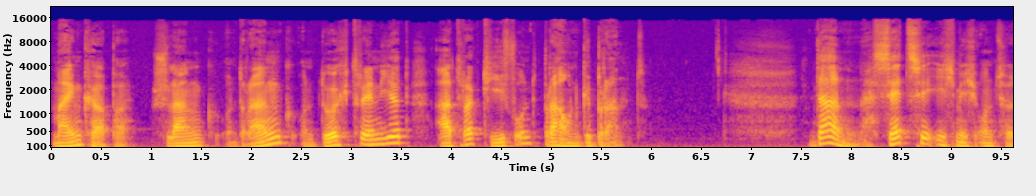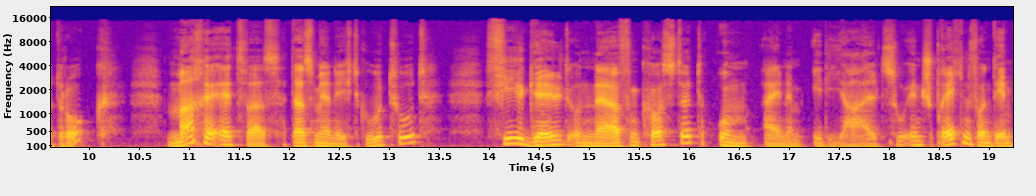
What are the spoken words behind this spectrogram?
mein Körper, schlank und rank und durchtrainiert, attraktiv und braun gebrannt. Dann setze ich mich unter Druck, mache etwas, das mir nicht gut tut, viel Geld und Nerven kostet, um einem Ideal zu entsprechen, von dem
